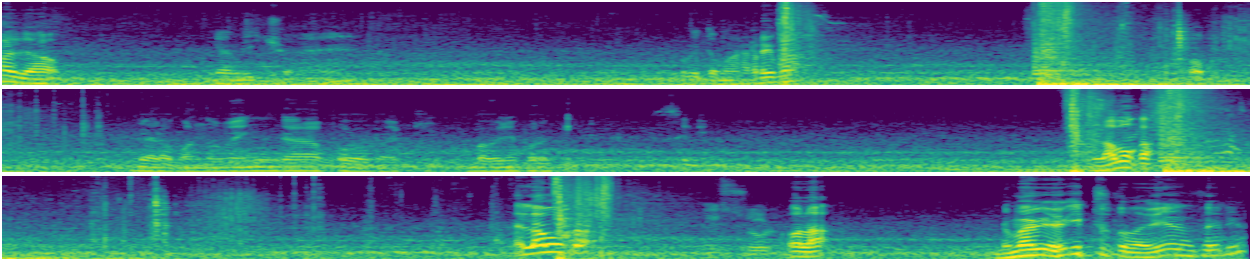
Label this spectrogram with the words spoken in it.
Fallado. Ya han dicho, ¿eh? Un poquito más arriba. Hop. Y ahora cuando venga por aquí. ¿Va a venir por aquí? Sí. ¡En la boca! ¡En la boca! Hola. No me había visto todavía, ¿en serio?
